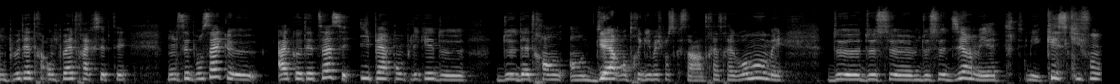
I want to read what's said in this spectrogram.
on, peut être on peut être accepté. Donc c'est pour ça que à côté de ça c'est hyper compliqué de d'être en, guerre entre guillemets. Je pense que c'est un très très gros mot mais de, de, se, de se dire mais, mais qu'est-ce qu'ils font?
